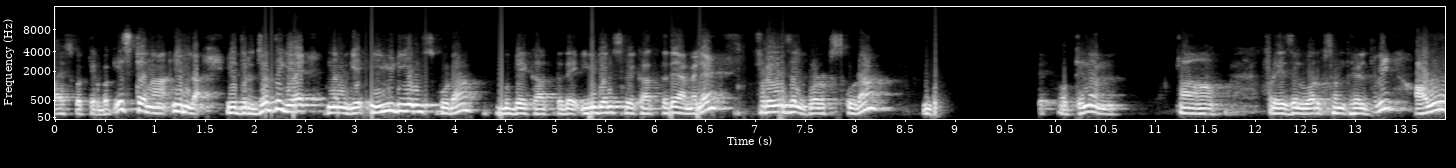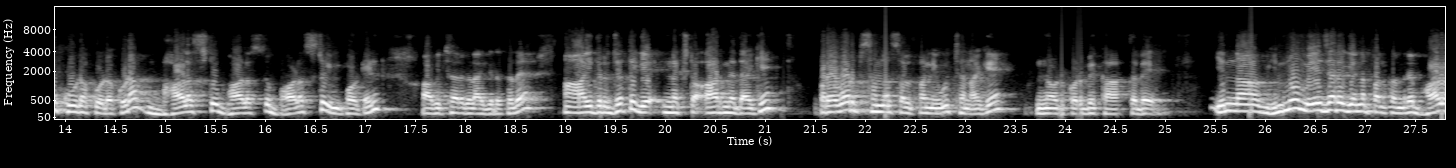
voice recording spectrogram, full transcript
ವಾಯ್ಸ್ ಗೊತ್ತಿರ್ಬೇಕು ಇಷ್ಟೇನಾ ಇಲ್ಲ. ಇದ್ರ ಜೊತೆಗೆ ನಮಗೆ ಇಡಿಯಮ್ಸ್ ಕೂಡ ಬೇಕಾಗ್ತದೆ ಇಡಿಯಮ್ಸ್ ಬೇಕಾಗ್ತದೆ, ಆಮೇಲೆ ಫ್ರೇಸಲ್ ವರ್ಡ್ಸ್ ಕೂಡ ಓಕೆನಾ ಫ್ರೇಸಲ್ ವರ್ಬ್ಸ್ ಅಂತ ಹೇಳ್ತೀವಿ. ಅವು ಕೂಡ ಕೂಡ ಕೂಡ ಬಹಳಷ್ಟು ಬಹಳಷ್ಟು ಬಹಳಷ್ಟು ಇಂಪಾರ್ಟೆಂಟ್ ಆ ವಿಚಾರಗಳಾಗಿರುತ್ತದೆ ಇದ್ರ ಜೊತೆಗೆ ನೆಕ್ಸ್ಟ್ ಆರನೇದಾಗಿ ಪ್ರವರ್ಬ್ಸ್ ಅನ್ನ ಸ್ವಲ್ಪ ನೀವು ಚೆನ್ನಾಗಿ ನೋಡ್ಕೊಳ್ಬೇಕಾಗ್ತದೆ. ಇನ್ನ ಇನ್ನೂ ಮೇಜರ್ ಆಗಿ ಏನಪ್ಪಾ ಅಂತಂದ್ರೆ ಬಹಳ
